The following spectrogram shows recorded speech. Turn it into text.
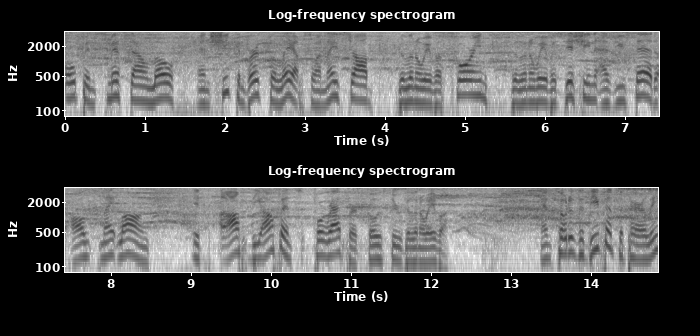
open Smith down low, and she converts the layup. So a nice job, Villanueva scoring, Villanueva dishing, as you said all night long. It off the offense for Radford goes through Villanueva. And so does the defense, apparently,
